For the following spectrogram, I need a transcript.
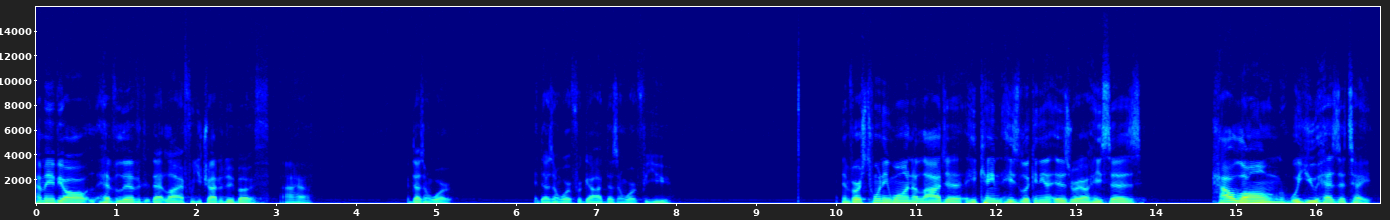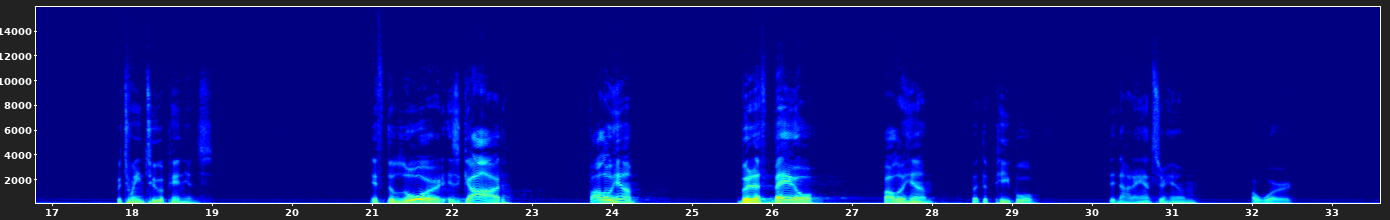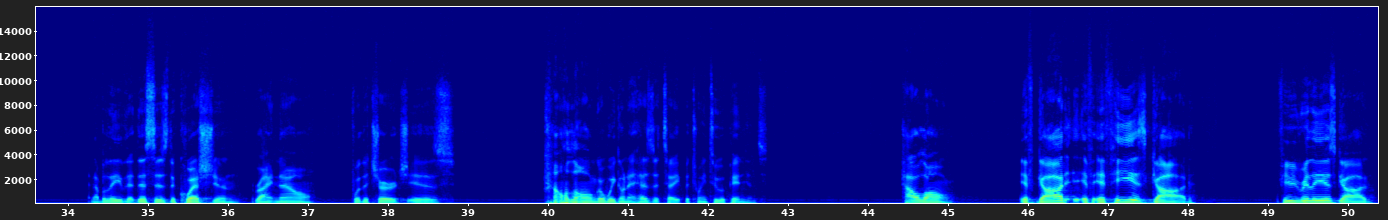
how many of y'all have lived that life where you try to do both? I have. It doesn't work. It doesn't work for God, doesn't work for you. In verse 21, Elijah, he came, he's looking at Israel. He says, How long will you hesitate between two opinions? If the Lord is God, follow him. But if Baal, follow him. But the people did not answer him a word. And I believe that this is the question right now for the church is how long are we going to hesitate between two opinions? How long? If God, if, if He is God, if He really is God,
